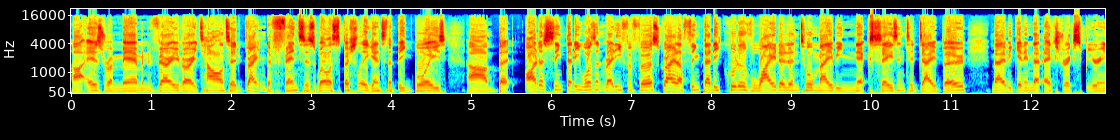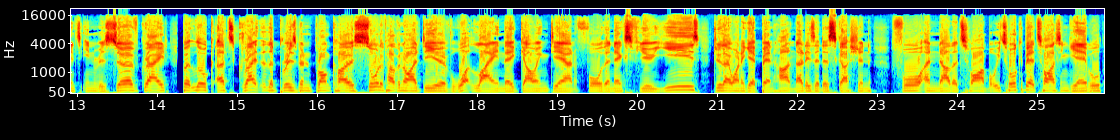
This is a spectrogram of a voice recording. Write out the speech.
uh, Ezra Mam, very, very talented. Great in defence as well, especially against the big boys. Um, but I just think that he wasn't ready for first grade. I think that he could have waited until maybe next season to debut, maybe get him that extra experience in reserve grade. But look, it's great that the Brisbane Broncos sort of have an idea of what lane they're going down for the next few years. Do they want to get Ben Hunt? That is a discussion for another time. But we talk about Tyson Gamble.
